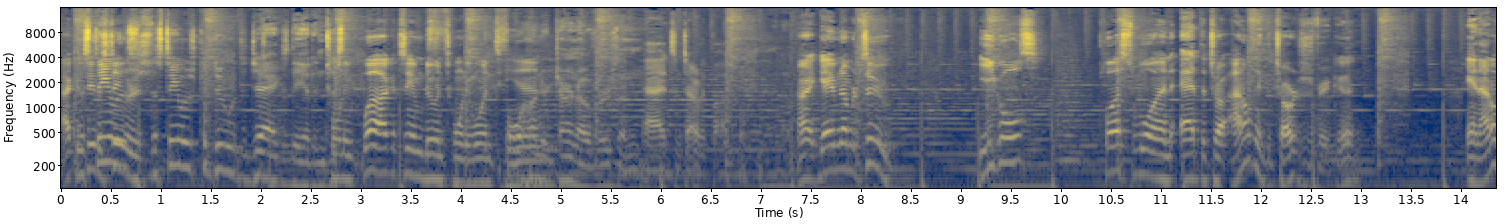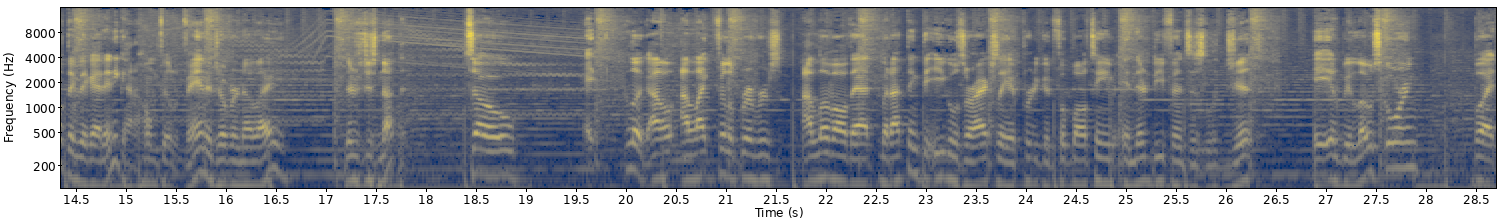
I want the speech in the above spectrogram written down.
I can the see Steelers, the Steelers. the Steelers could do what the Jags did and just 20, well, I could see them doing 21 10. 400 turnovers and Uh, it's entirely possible. All right, game number two Eagles plus one at the Char. I don't think the Chargers are very good. And I don't think they got any kind of home field advantage over in LA. There's just nothing. So, eh, look, I, I like Philip Rivers. I love all that. But I think the Eagles are actually a pretty good football team, and their defense is legit. It'll be low scoring, but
